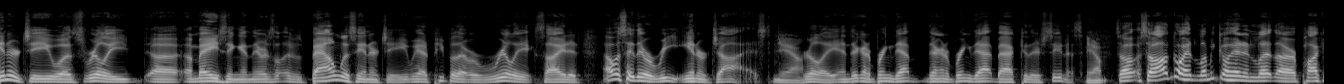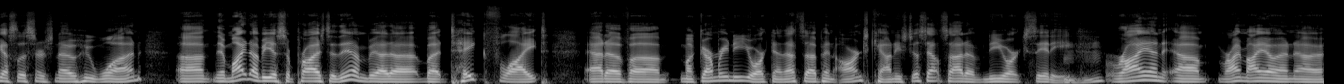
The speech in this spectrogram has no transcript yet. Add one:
energy was really uh, amazing, and there was it was boundless energy. We had people that were really excited. I would say they were re-energized. Yeah, really, and they're going to bring that they're going to bring that back to their students. Yeah. So so I'll go ahead. Let me go ahead and let our podcast listeners know who won. Um, it might not be a surprise to them, but uh, but Take Flight out of uh, Montgomery, New York. Now that's up in Orange County, it's just outside of New York City. Mm-hmm. Ryan um, Ryan Mayo and uh,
